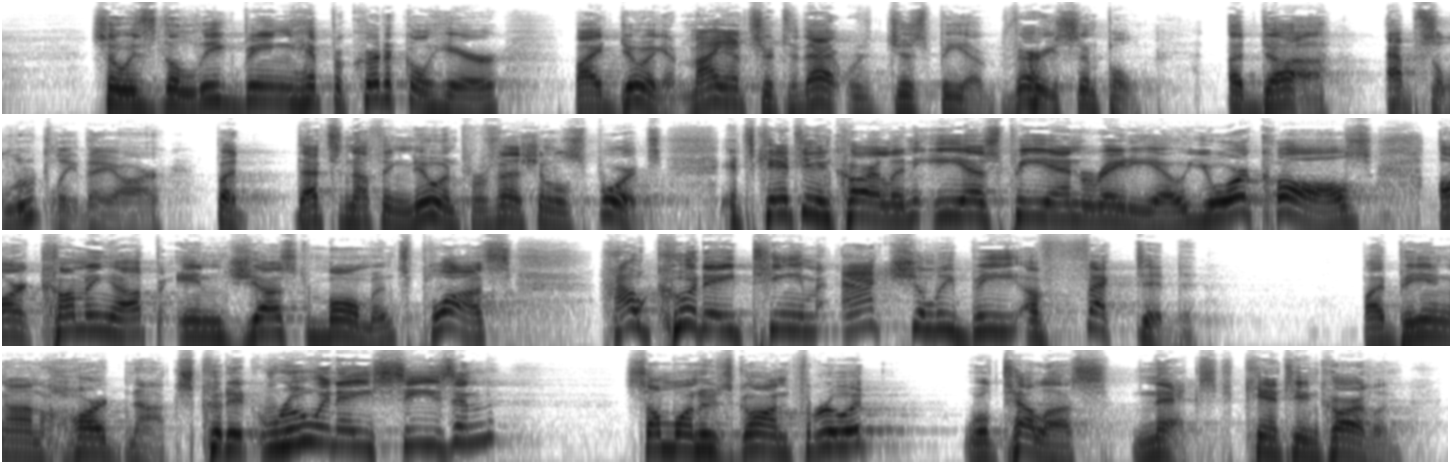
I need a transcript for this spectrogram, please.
So, is the league being hypocritical here by doing it? My answer to that would just be a very simple a duh. Absolutely, they are. But that's nothing new in professional sports. It's Canty and Carlin, ESPN Radio. Your calls are coming up in just moments. Plus, how could a team actually be affected by being on hard knocks? Could it ruin a season? Someone who's gone through it will tell us next. Canty and Carlin,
